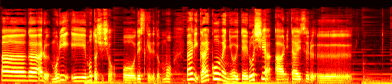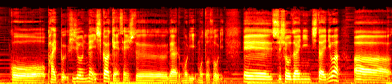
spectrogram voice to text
がある森元首相ですけれども、やはり外交面においてロシアに対する、こう、パイプ、非常にね、石川県選出である森元総理、えー、首相在任地帯には、あ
